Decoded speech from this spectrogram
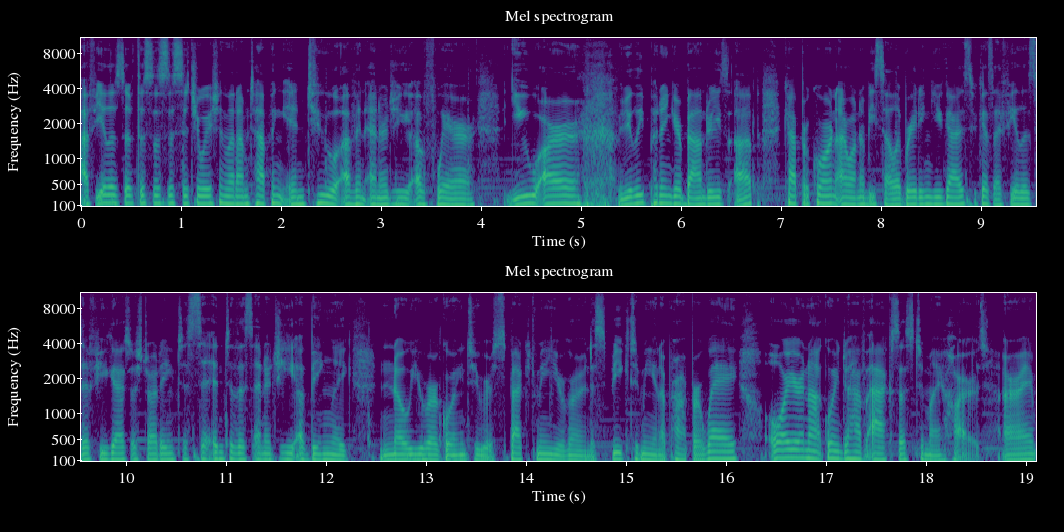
I feel as if this is the situation that I'm tapping into of an energy of where you are really putting your boundaries up. Capricorn, I want to be celebrating you guys because I feel as if you guys are starting to sit into this energy of being like, no, you are going to respect me. You're going to speak to me in a proper way, or you're not going to have access to my heart. All right.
